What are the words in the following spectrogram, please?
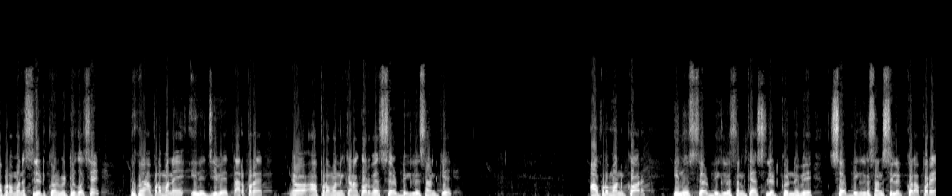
আপনার সিলেক্ট করবে, ঠিক আছে? দেখুন, আপনার মানে ইনে যাবে, তারপরে আপনার মানে কেন করবে সেফ ডিক্লেরেশন কে আপনার ইনু সেফ ডিক্লেরেশন কে সিলেক্ট করে নেবে। সেফ ডিক্লেরেশন সিলেক্ট কলা পরে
